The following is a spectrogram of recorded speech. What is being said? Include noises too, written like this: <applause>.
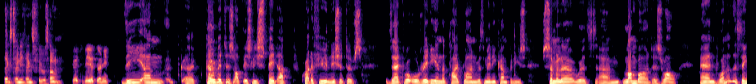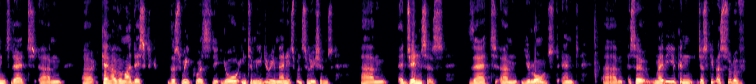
Thanks, Tony. Thanks for your time. Great to be here, Tony. The um, uh, COVID has obviously sped up quite a few initiatives that were already in the pipeline with many companies similar with um, Lombard as well. And one of the things that um, uh, came over my desk this week was the, your intermediary management solutions, um, Agensis, that um, you launched. And um, so maybe you can just give us sort of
